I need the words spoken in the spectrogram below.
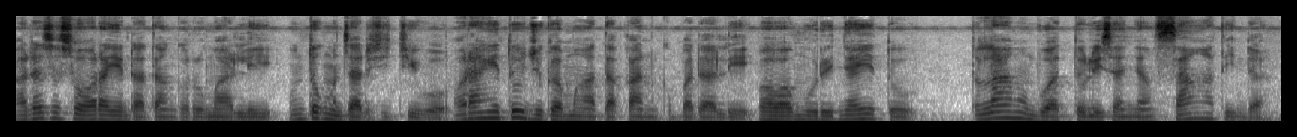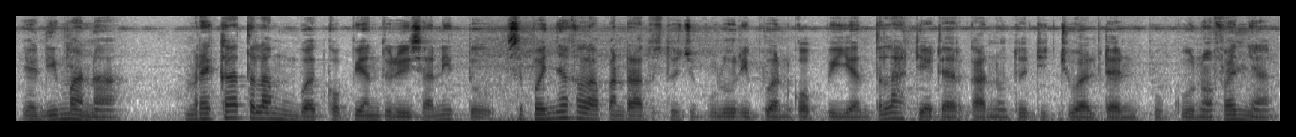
ada seseorang yang datang ke rumah Lee untuk mencari si Jiwo. Orang itu juga mengatakan kepada Lee bahwa muridnya itu telah membuat tulisan yang sangat indah, yang di mana mereka telah membuat kopian tulisan itu sebanyak 870 ribuan kopi yang telah diedarkan untuk dijual dan buku novelnya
